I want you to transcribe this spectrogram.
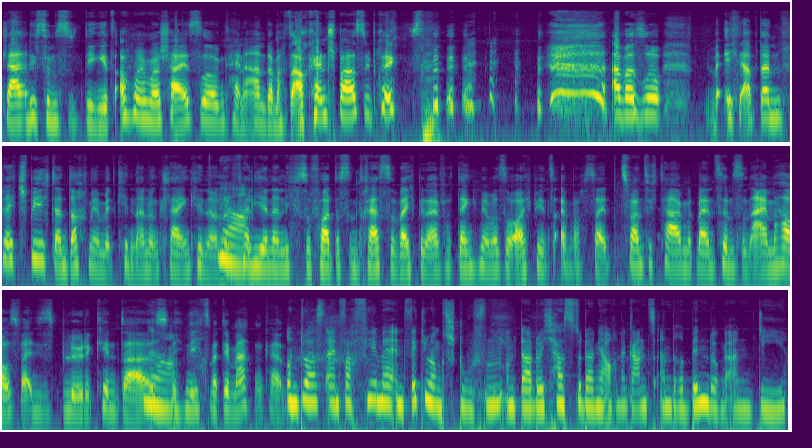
klar, die Sims, denen geht's auch manchmal scheiße und keine Ahnung, da macht es auch keinen Spaß übrigens. Aber so, ich glaube, dann vielleicht spiele ich dann doch mehr mit Kindern und Kleinkindern ja. und verliere dann nicht sofort das Interesse, weil ich bin einfach, denke mir immer so, oh, ich bin jetzt einfach seit 20 Tagen mit meinen Sims in einem Haus, weil dieses blöde Kind da ist ja. und ich nichts mit dem machen kann. Und du hast einfach viel mehr Entwicklungsstufen und dadurch hast du dann ja auch eine ganz andere Bindung an die.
